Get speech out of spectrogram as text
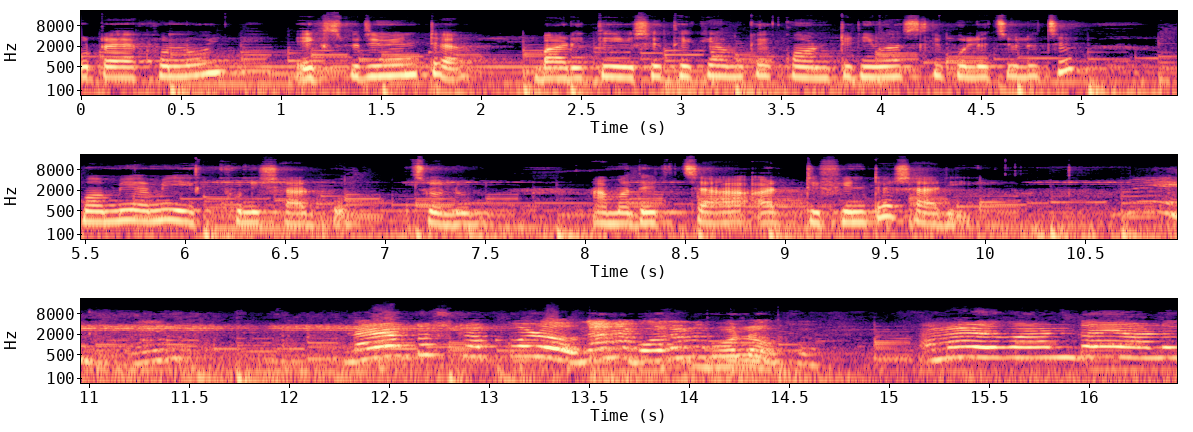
ওটা এখন ওই এক্সপেরিমেন্টটা বাড়িতে এসে থেকে আমাকে কন্টিনিউয়াসলি বলে চলেছে মাম্মি আমি এক্ষুনি সারবো। চলুন। আমাদের চা আর টিফিনটা সারি। না একটু স্টপ করো। বলো আমার এখানটায় আলো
